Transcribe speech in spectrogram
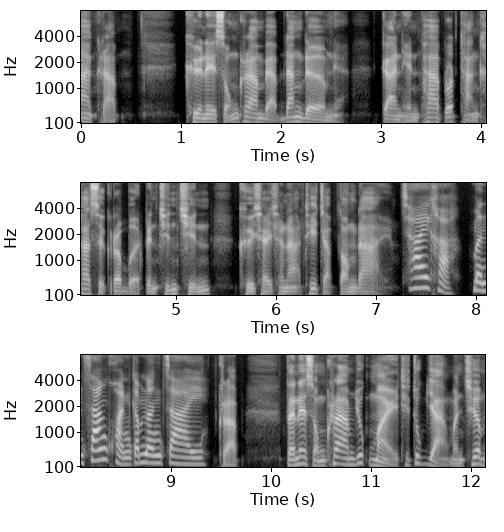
มากครับ คือในสงครามแบบดั้งเดิมเนี่ยการเห็นภาพรถถังฆ่าศึกระเบิดเป็นชิ้น ๆ คือชัยชนะที่จับต้องได้ ใช่ค่ะ มันสร้างขวัญกำลังใจ ครับ แต่ในสงครามยุคใหม่ที่ทุกอย่างมันเชื่อม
